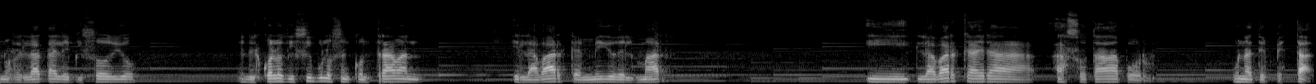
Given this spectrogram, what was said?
nos relata el episodio en el cual los discípulos se encontraban en la barca en medio del mar y la barca era azotada por una tempestad.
